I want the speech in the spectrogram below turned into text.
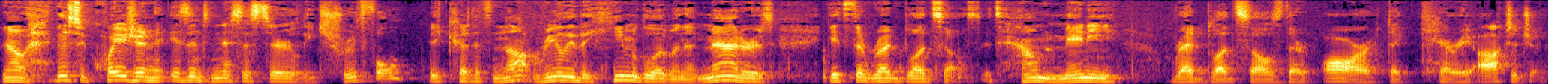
Now, this equation isn't necessarily truthful because it's not really the hemoglobin that matters, it's the red blood cells. It's how many red blood cells there are that carry oxygen.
